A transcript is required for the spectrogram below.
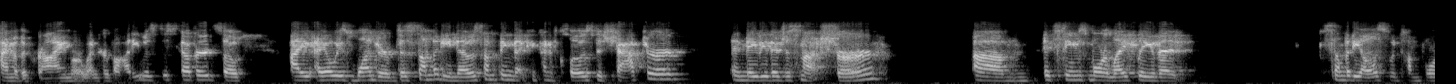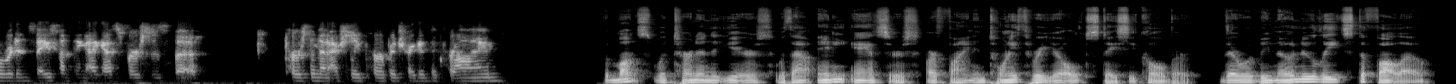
time of the crime or when her body was discovered. So I, I always wonder, does somebody know something that can kind of close the chapter and maybe they're just not sure? Um, it seems more likely that somebody else would come forward and say something, I guess, versus the person that actually perpetrated the crime. The months would turn into years without any answers or finding 23 year old Stacey Colbert. There would be no new leads to follow.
